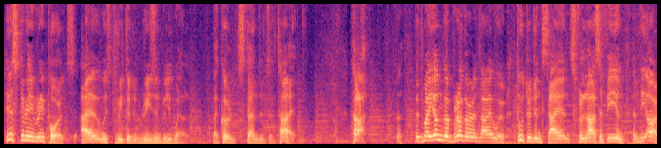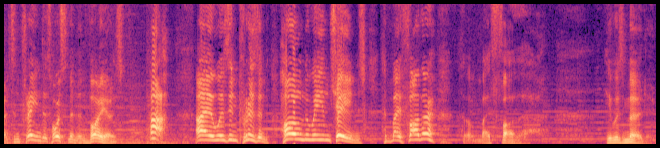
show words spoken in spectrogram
history reports I was treated reasonably well by current standards of time. Ha! That my younger brother and I were tutored in science, philosophy, and, and the arts, and trained as horsemen and warriors. Ha! I was imprisoned, hauled away in chains. And my father, oh, my father, he was murdered,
